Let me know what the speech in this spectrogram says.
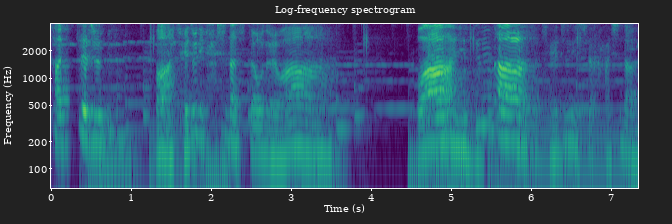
박재준. 와, 재준이 가시다, 진짜 오늘. 와, 와, 이 뜬다. 아, 재준이 진짜 가시다.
